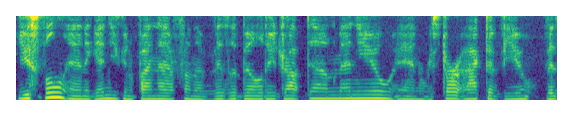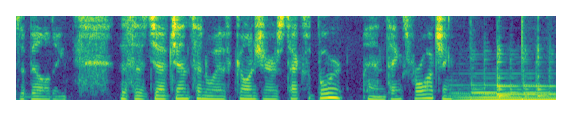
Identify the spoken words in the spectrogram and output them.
useful. And again, you can find that from the visibility drop-down menu and restore active view visibility. This is Jeff Jensen with GoEngineer Tech Support, and thanks for watching.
